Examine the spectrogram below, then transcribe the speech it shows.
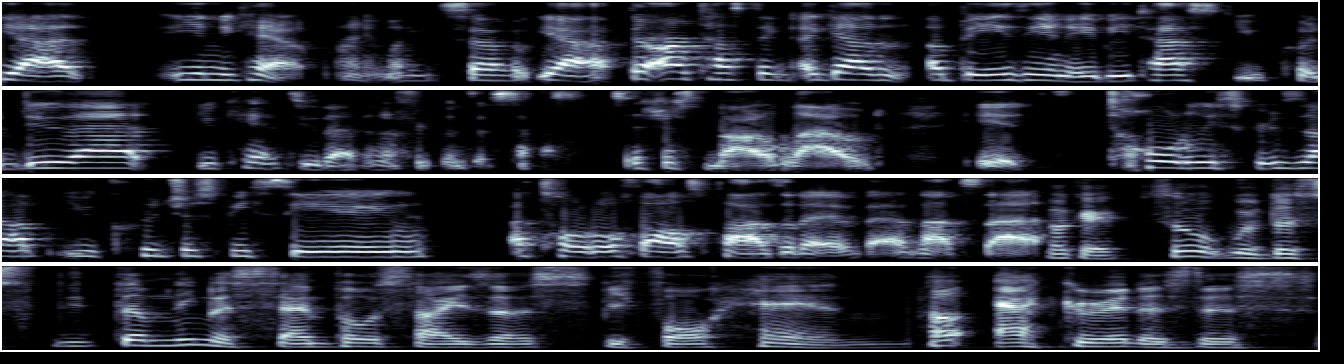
yeah, and you can't, right? Like, so yeah, there are testing. Again, a Bayesian A B test, you could do that. You can't do that in a frequentist test. It's just not allowed. It totally screws it up. You could just be seeing a total false positive, and that's that. Okay, so with this determining the sample sizes beforehand, how accurate is this?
